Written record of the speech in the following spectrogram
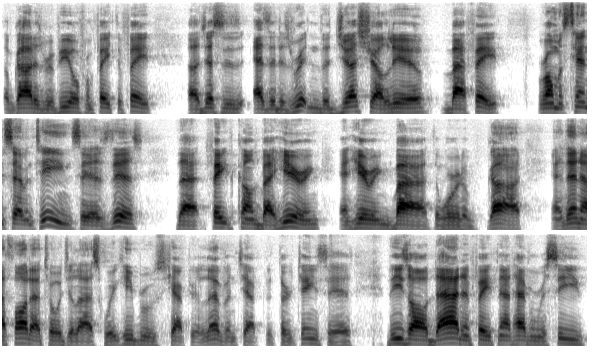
of God is revealed from faith to faith uh, just as, as it is written, the just shall live by faith. Romans 10 17 says this that faith comes by hearing, and hearing by the word of God. And then I thought I told you last week, Hebrews chapter 11, chapter 13 says, These all died in faith, not having received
